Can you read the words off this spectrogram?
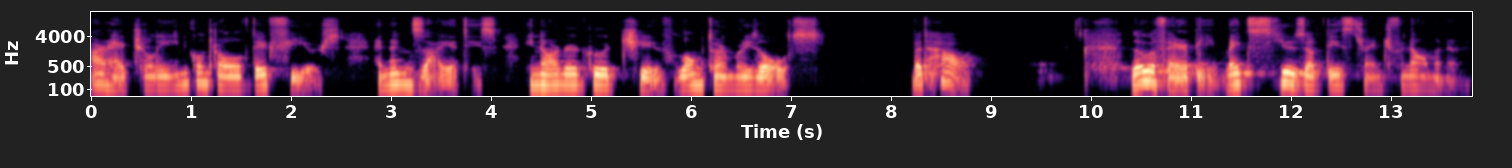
are actually in control of their fears and anxieties in order to achieve long term results. But how? Logotherapy makes use of this strange phenomenon.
